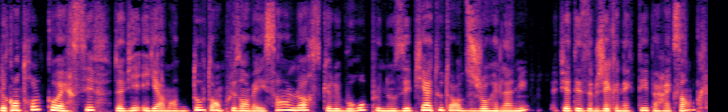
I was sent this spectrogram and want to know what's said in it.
Le contrôle coercif devient également d'autant plus envahissant lorsque le bourreau peut nous épier à toute heure du jour et de la nuit, via des objets connectés par exemple.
